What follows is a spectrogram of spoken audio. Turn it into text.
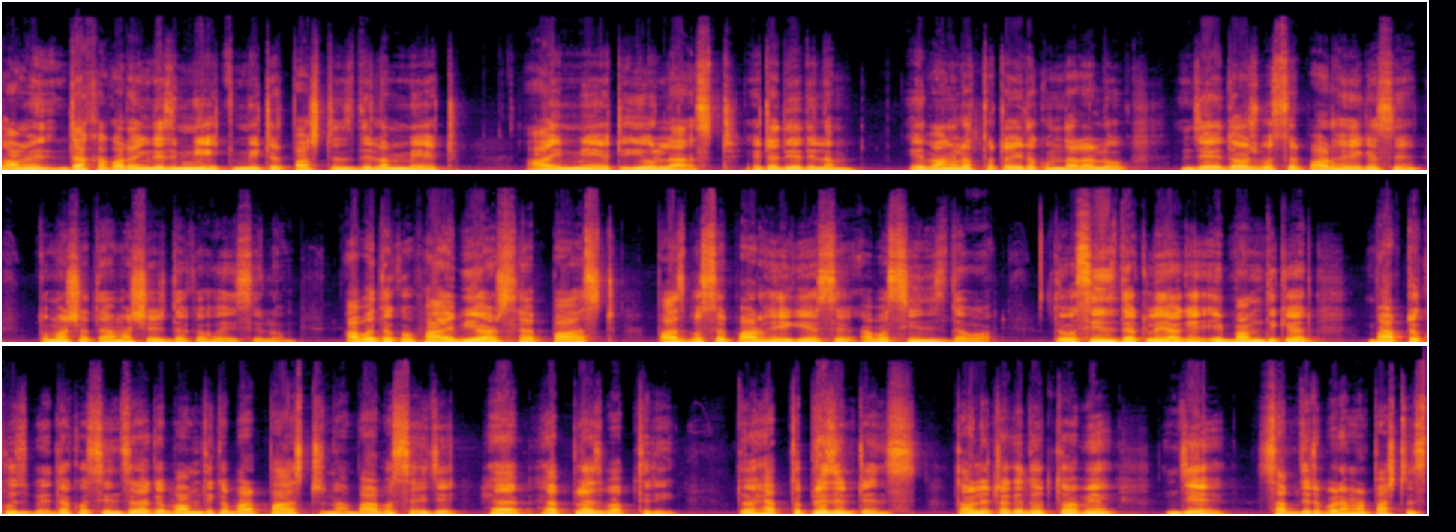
তো আমি দেখা করা ইংরেজি মিট মিটের পাস্ট টেন্স দিলাম met I met you last এটা দিয়ে দিলাম। এর বাংলা অর্থটা এরকম দাঁড়াল যে দশ বছর পার হয়ে গেছে, তোমার সাথে আমার শেষ দেখা হয়েছিল। আবার দেখো ফাইভ ইয়ার্স হ্যাভ পাস্ট পাঁচ বছর পার হয়ে গিয়েছে, আবার সিন্স দেওয়া। তো সিন্স দেখলেই আগে এই বাম দিকের ভাবটা খুঁজবে। দেখো সিন্সের আগে বাম দিকে ভাব পাস্ট না ভাব হচ্ছে এই যে have have plus verb three তো হ্যাভ তো প্রেজেন্ট টেন্স তাহলে এটাকে ধরতে হবে যে সাবজেক্টের পরে আমার পাস্ট টেন্স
